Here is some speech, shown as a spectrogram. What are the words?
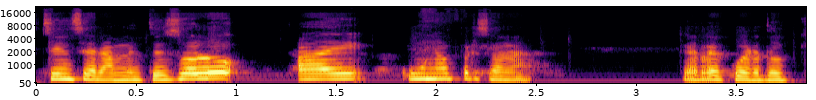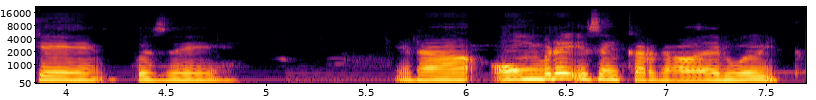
sinceramente, solo hay una persona que recuerdo que pues eh, era hombre y se encargaba del huevito.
